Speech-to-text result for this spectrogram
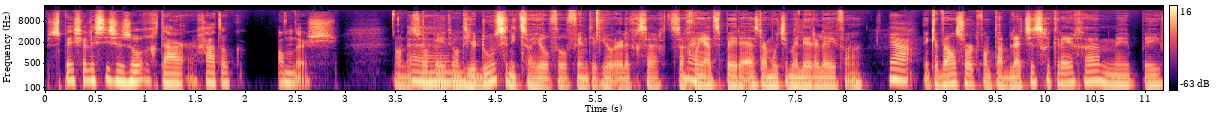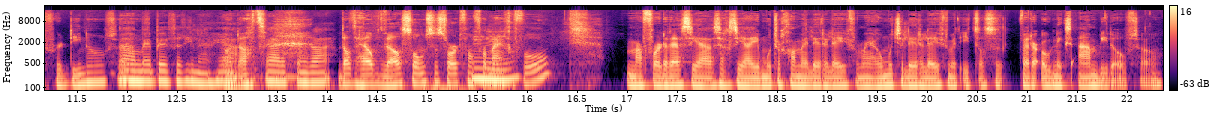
specialistische zorg daar gaat ook anders. Oh, dat is wel beter. Want Ehm, hier doen ze niet zo heel veel, vind ik heel eerlijk gezegd. Ze zeggen Nee. gewoon, ja, het is PDS, daar moet je mee leren leven. Ja, Ik heb wel een soort van tabletjes gekregen, Mebeverdino of zo. ja. Ja. Oh, dat. Ja, dat wel. Dat helpt wel soms een soort van, voor mijn Mhm. gevoel. Maar voor de rest, ja, zeggen ze, ja, je moet er gewoon mee leren leven. Maar ja, hoe moet je leren leven met iets als ze verder ook niks aanbieden of zo?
